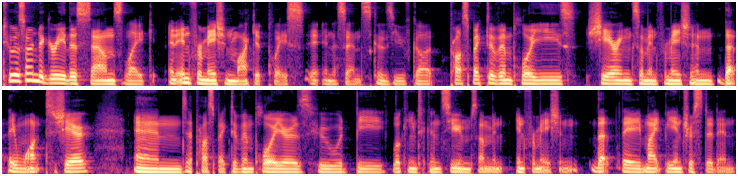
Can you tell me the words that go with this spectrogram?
to a certain degree, this sounds like an information marketplace in a sense, because you've got prospective employees sharing some information that they want to share, and prospective employers who would be looking to consume some information that they might be interested in.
